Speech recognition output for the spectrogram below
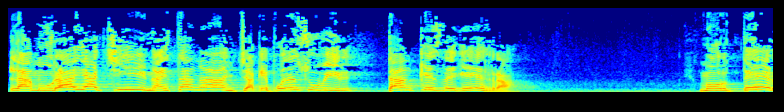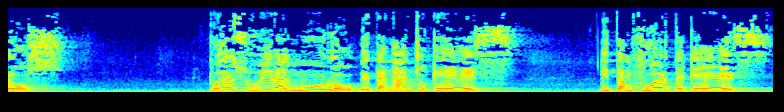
la muralla china es tan ancha que pueden subir tanques de guerra, morteros, pueden subir al muro de tan ancho que es y tan fuerte que es.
